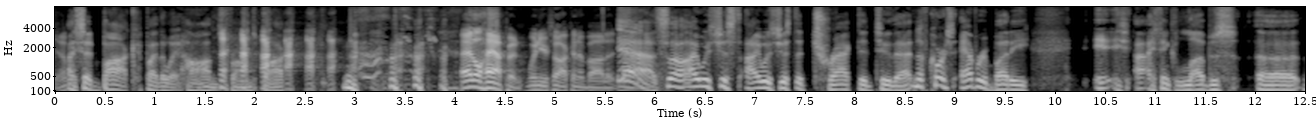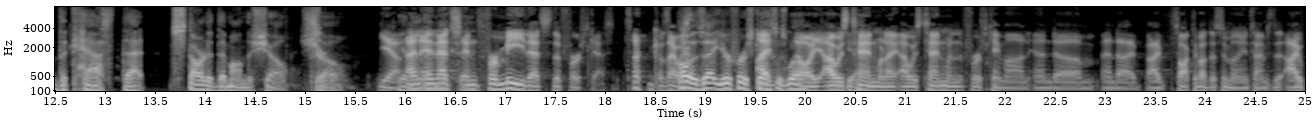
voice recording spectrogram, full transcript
Yep. I said Bach, by the way, Hans Franz Bach. That'll happen when you're talking about it. yeah, so I was just I was just attracted to that, and of course, everybody, I I think, loves uh, the cast that started them on the show. Sure. So Yeah, you know, and, that and that's and for me that's the first cast because I was oh, is that your first I, as well? Oh, yeah, I was Yeah. ten when I, I was ten when it first came on, and um and I I've talked about this a million times. That I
